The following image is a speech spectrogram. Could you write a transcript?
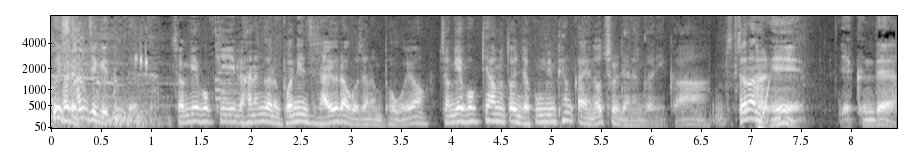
그게 산적이던데. 정계 복귀를 하는 거는 본인 자유라고 저는 보고요. 정계 복귀하면 또 이제 국민 평가에 노출되는 거니까. 저는 아니, 예, 근데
